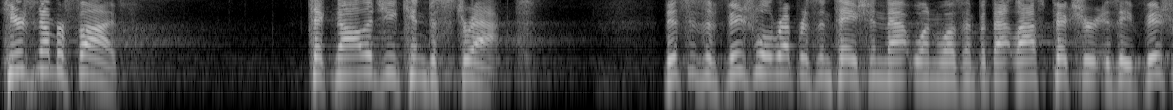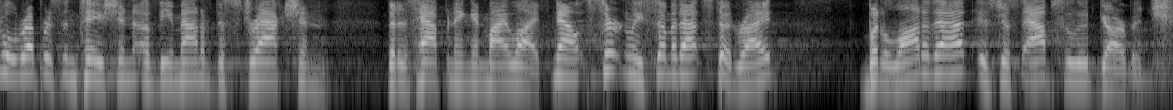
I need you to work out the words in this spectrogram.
Here's number five technology can distract. This is a visual representation, that one wasn't, but that last picture is a visual representation of the amount of distraction that is happening in my life. Now, certainly some of that stood, right? But a lot of that is just absolute garbage.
